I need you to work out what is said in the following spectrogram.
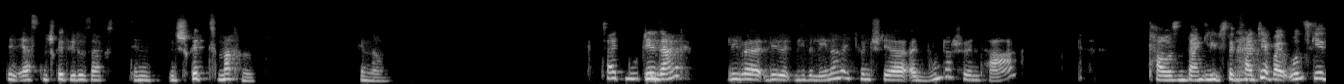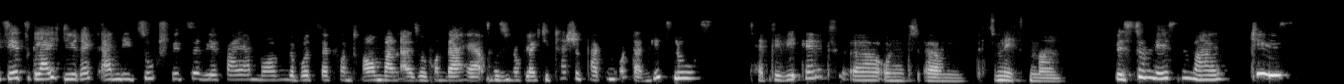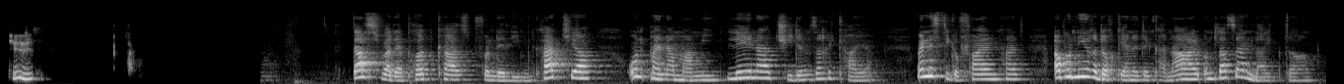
Den ersten Schritt, wie du sagst, den, den Schritt machen. Genau. Seid mutig. Vielen Dank, liebe, liebe, liebe Lena. Ich wünsche dir einen wunderschönen Tag. Tausend Dank, liebste Katja. Bei uns geht es jetzt gleich direkt an die Zugspitze. Wir feiern morgen Geburtstag von Traummann. Also von daher muss ich noch gleich die Tasche packen und dann geht's los. Happy Weekend äh, und ähm, bis zum nächsten Mal. Bis zum nächsten Mal. Tschüss. Tschüss. Das war der Podcast von der lieben Katja und meiner Mami Lena Chidem Sarikaya. Wenn es dir gefallen hat, abonniere doch gerne den Kanal und lass ein Like da.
